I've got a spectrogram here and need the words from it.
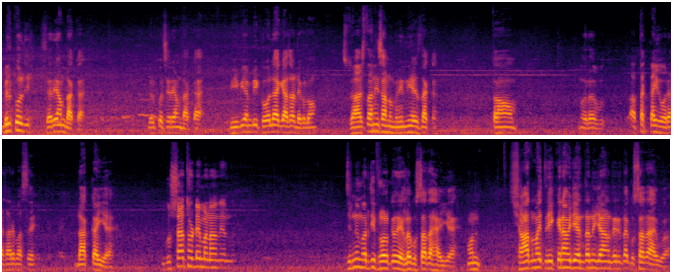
ਬਿਲਕੁਲ ਜੀ ਸ਼ਰੇਆਮ ਡਾਕਾ ਹੈ। ਬਿਲਕੁਲ ਸ਼ਰੇਆਮ ਡਾਕਾ ਹੈ। ਬੀਬੀਐਮ ਵੀ ਖੋਲਿਆ ਗਿਆ ਸਾਡੇ ਕੋਲੋਂ। ਰਾਜਧਾਨੀ ਸਾਨੂੰ ਮਿਲੀ ਨਹੀਂ ਅਜੇ ਤੱਕ। ਤਾਂ ਮਤਲਬ ਆ ਹੀ ਹੋ ਰਿਹਾ ਸਾਰੇ ਪਾਸੇ। ਡਾਕਾ ਹੀ ਹੈ। ਗੁੱਸਾ ਤੁਹਾਡੇ ਮਨਾਂ ਦੇ ਅੰਦਰ? ਜਿੰਨੂੰ ਮਰਜ਼ੀ ਫਰੋਲ ਕੇ ਦੇਖ ਲਓ ਗੁੱਸਾ ਤਾਂ ਹੈ ਹੀ ਹੈ। ਹੁਣ ਸ਼ਾਂਤਮਈ ਤਰੀਕੇ ਨਾਲ ਵੀ ਜੇ ਅੰਦਰ ਨਹੀਂ ਜਾਣ ਦੇ ਰਹੀ ਤਾਂ ਗੁੱਸਾ ਤਾਂ ਆਊਗਾ।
